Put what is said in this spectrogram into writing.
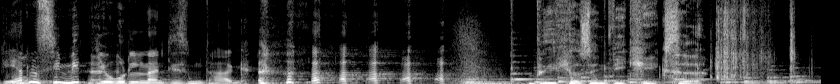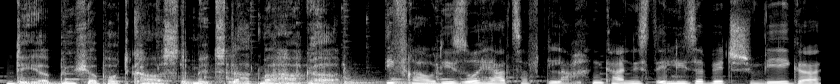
Werden Sie mitjodeln an diesem Tag? Bücher sind wie Kekse. Der Bücherpodcast mit Dagmar Hager. Die Frau, die so herzhaft lachen kann, ist Elisabeth Schweger,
